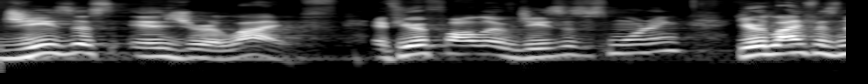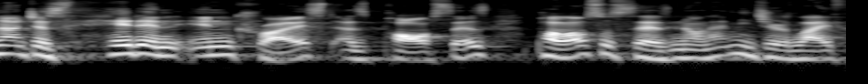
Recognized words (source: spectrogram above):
Jesus is your life. If you're a follower of Jesus this morning, your life is not just hidden in Christ, as Paul says. Paul also says, no, that means your life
